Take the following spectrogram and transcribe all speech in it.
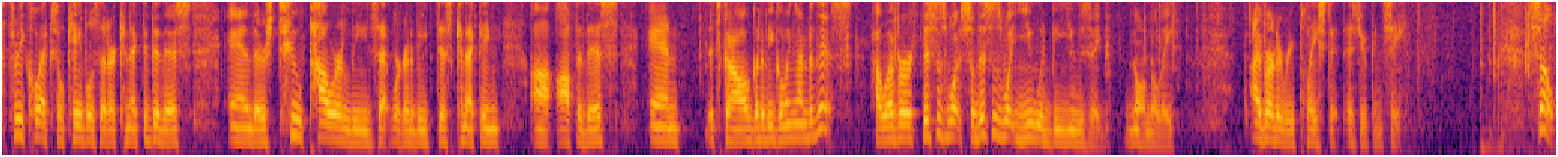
three coaxial cables that are connected to this, and there's two power leads that we're gonna be disconnecting uh, off of this, and it's all gonna be going onto this. However, this is what, so this is what you would be using normally. I've already replaced it, as you can see. So,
